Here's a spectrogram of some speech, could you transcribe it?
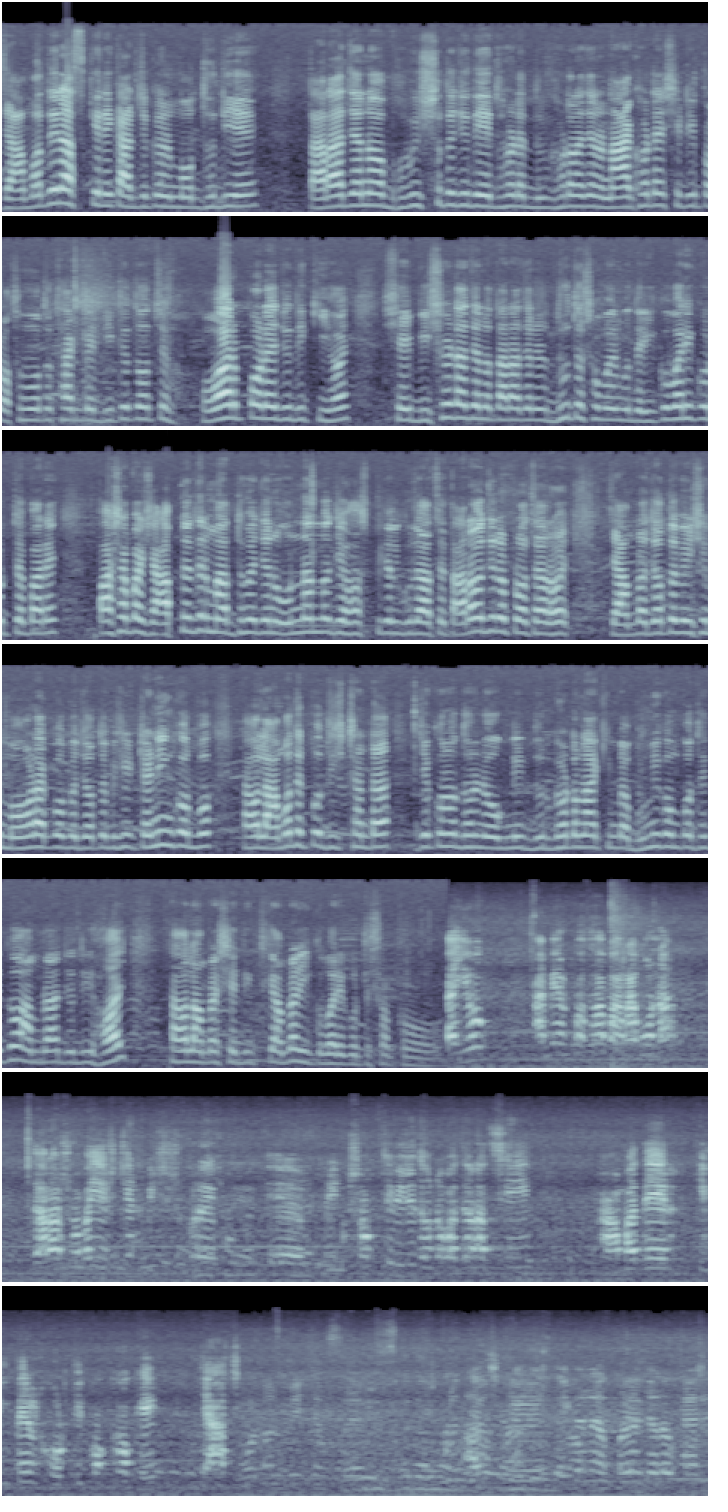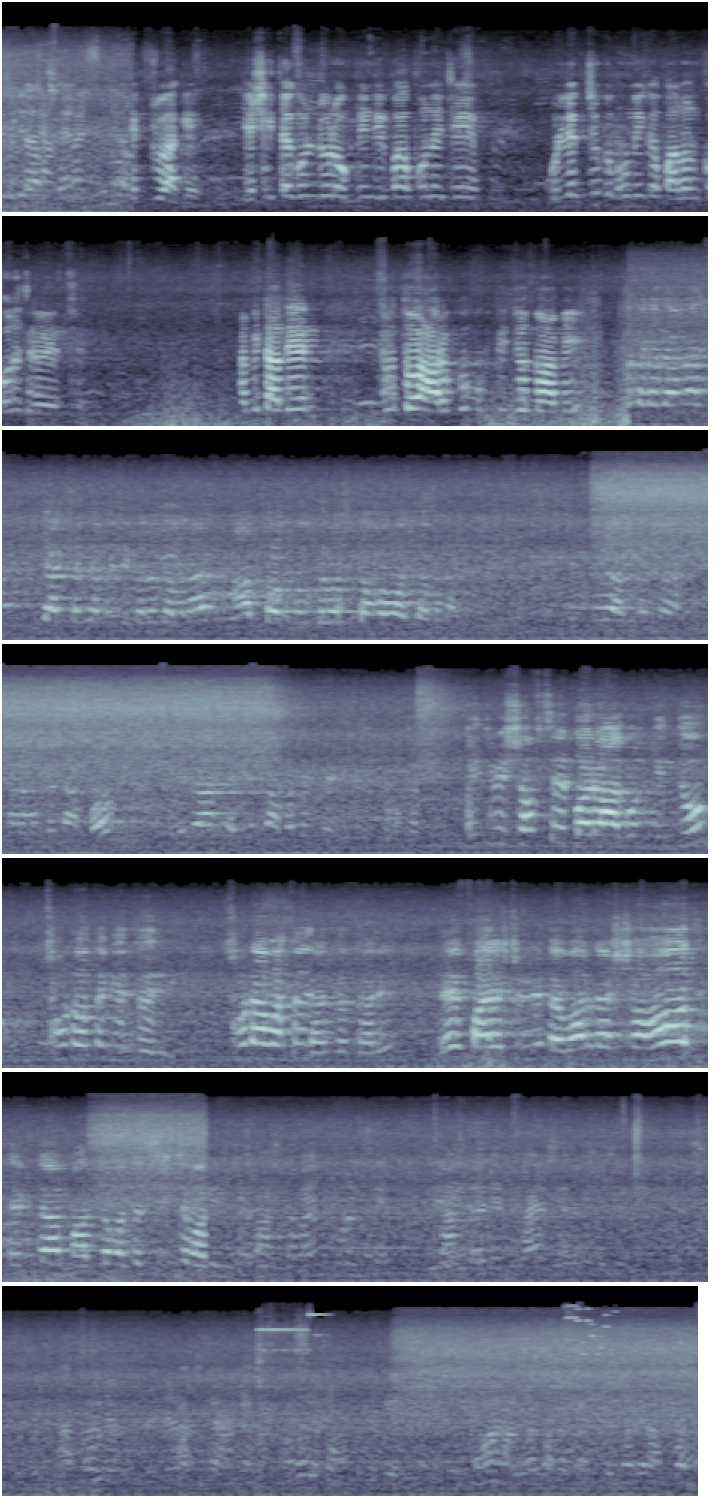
যে আমাদের আজকের এই কার্যক্রমের মধ্য দিয়ে তারা যেন ভবিষ্যতে যদি এই ধরনের দুর্ঘটনা যেন না ঘটে, সেটি প্রথমত থাকবে। দ্বিতীয়ত হচ্ছে, হওয়ার পরে যদি কি হয়, সেই বিষয়টা যেন তারা যেন দ্রুত সময়ের মধ্যে রিকভারি করতে পারে। পাশাপাশি আপনাদের মাধ্যমে যেন অন্যান্য যে হসপিটালগুলো আছে, তারাও যেন প্রচার হয় যে, আমরা যত বেশি মহড়া করব, যত বেশি ট্রেনিং করব, তাহলে আমাদের প্রতিষ্ঠানটা যে কোনো ধরনের অগ্নি দুর্ঘটনা কিংবা ভূমিকম্প থেকেও আমরা যদি হয়, তাহলে আমরা সেদিক থেকে আমরা রিকভারি করতে সক্ষম হব। যাই হোক, আমি আর কথা বাড়াবো না। যারা সবাই এসছেন, বিশেষ করে সবচেয়ে বেশি ধন্যবাদ জানাচ্ছি। আমাদের ইম্পেল কর্তৃপক্ষকে যে আজকে আজকে এখানে আপনারা যারা উপস্থিত আছেন একটু আগে যে সীতাকুণ্ডুর অগ্নি নির্বাপনে যে উল্লেখযোগ্য ভূমিকা পালন করে রয়েছে। আমি তাদের দ্রুত আরোগ্য মুক্তির জন্য আমি পৃথিবীর সবচেয়ে বড় আগুন কিন্তু ছোট থেকে তৈরি। ছোটাবস্থায় জানতে পারি। এই ফায়ার স্টেশনকে ব্যবহার করা সহজ একটা মাধ্যম আছে সিস্টেম আছে।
